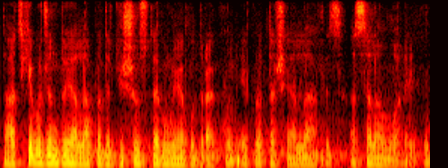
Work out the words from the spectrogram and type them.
তো আজকে পর্যন্তই আল্লাহ আপনাদেরকে সুস্থ এবং নিরাপদ রাখুন। এই প্রত্যাশায় আল্লাহ হাফিজ। আসসালামু আলাইকুম।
